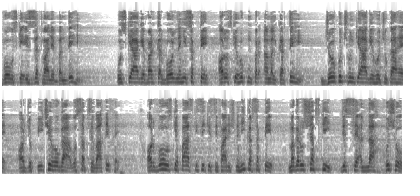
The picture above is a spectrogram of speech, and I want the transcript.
وہ اس کے عزت والے بندے ہیں۔ اس کے آگے بڑھ کر بول نہیں سکتے اور اس کے حکم پر عمل کرتے ہیں۔ جو کچھ ان کے آگے ہو چکا ہے اور جو پیچھے ہوگا وہ سب سے واقف ہے اور وہ اس کے پاس کسی کی سفارش نہیں کر سکتے مگر اس شخص کی جس سے اللہ خوش ہو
